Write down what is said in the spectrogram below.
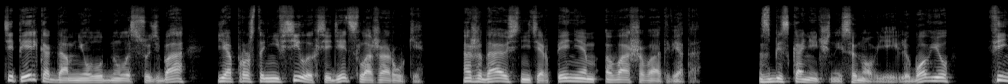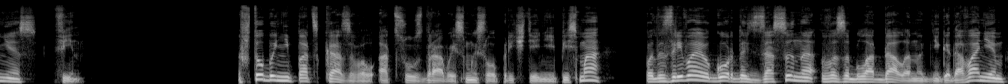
Теперь, когда мне улыбнулась судьба, я просто не в силах сидеть сложа руки. Ожидаю с нетерпением вашего ответа с бесконечной сыновьей любовью Финиас Фин. Что бы ни подсказывал отцу здравый смысл при чтении письма, подозреваю, гордость за сына возобладала над негодованием,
